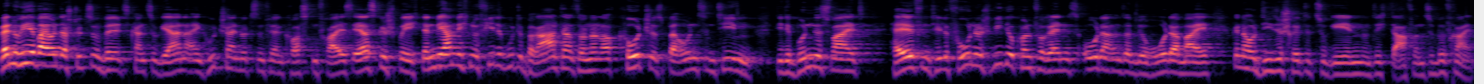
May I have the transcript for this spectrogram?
Wenn du hierbei Unterstützung willst, kannst du gerne einen Gutschein nutzen für ein kostenfreies Erstgespräch. Denn wir haben nicht nur viele gute Berater, sondern auch Coaches bei uns im Team, die dir bundesweit helfen, telefonisch, Videokonferenz oder unser Büro dabei, genau diese Schritte zu gehen und sich davon zu befreien.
